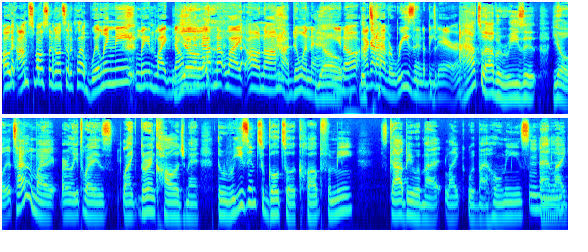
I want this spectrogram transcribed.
oh, I'm supposed to go to the club willingly, like don't Yo. even have no like, oh no, I'm not doing that. Yo, you know, I gotta ti- have a reason to be there. I have to have a reason. Yo, the time in my early twenties, like during college, man, the reason to go to a club for me, it's gotta be with my like with my homies and like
